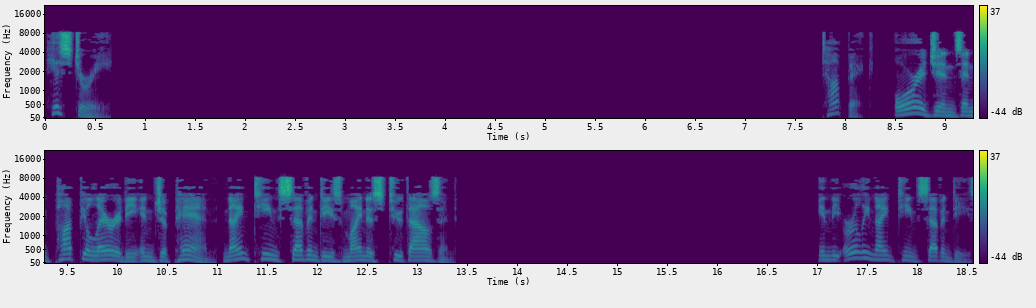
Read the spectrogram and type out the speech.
History Topic: Origins and popularity in Japan 1970s–2000 In the early 1970s,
